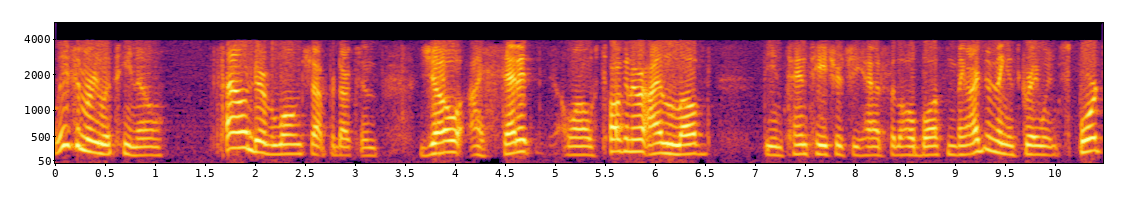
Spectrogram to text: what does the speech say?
Lisa Marie Latino, founder of Long Shot Productions. Joe, I said it while I was talking to her. I loved the intense hatred she had for the whole Boston thing. I just think it's great when sports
